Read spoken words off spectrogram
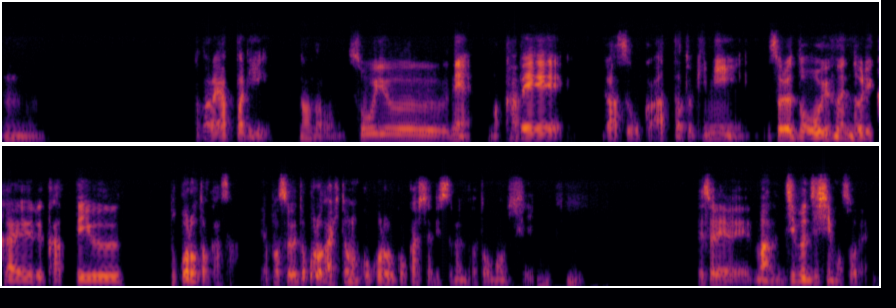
うん。だからやっぱり、なんだろうね、そういうね、まあ、壁がすごくあった時に、それをどういうふうに乗り換えるかっていうところとかさ、やっぱそういうところが人の心を動かしたりするんだと思うし、で、それ、まあ自分自身もそうだよね。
